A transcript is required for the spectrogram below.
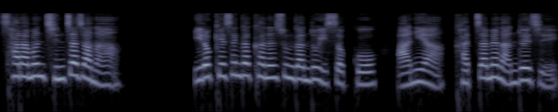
사람은 진짜잖아. 이렇게 생각하는 순간도 있었고, 아니야, 가짜면 안 되지.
